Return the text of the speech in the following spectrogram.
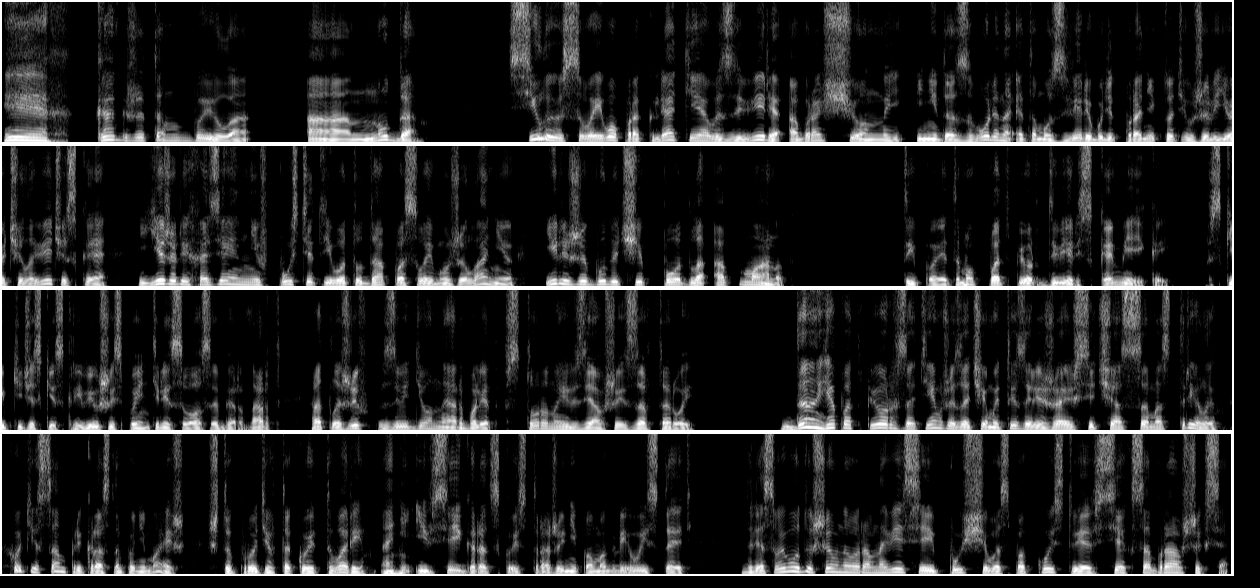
Эх, как же там было? А, ну да, силою своего проклятия в зверя обращенный, и недозволено этому зверю будет проникнуть в жилье человеческое, ежели хозяин не впустит его туда по своему желанию или же будучи подло обманут. «Ты поэтому подпер дверь скамейкой?» Скептически скривившись, поинтересовался Бернард, отложив взведенный арбалет в сторону и взявшись за второй. «Да, я подпер за тем же, зачем и ты заряжаешь сейчас самострелы, хоть и сам прекрасно понимаешь, что против такой твари они и всей городской стражи не помогли выстоять. Для своего душевного равновесия и пущего спокойствия всех собравшихся».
